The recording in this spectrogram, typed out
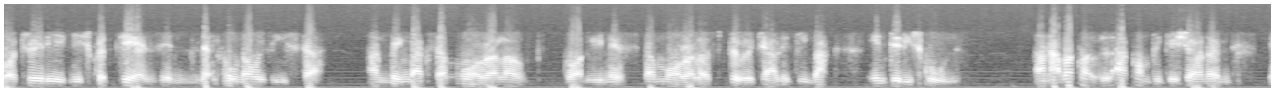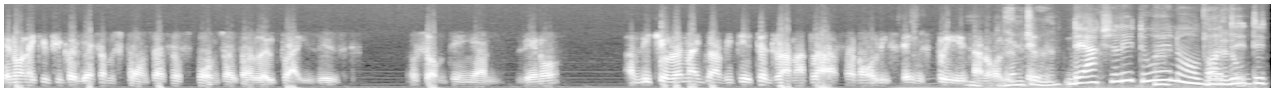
portray the, the scriptures in, like, how now Easter, and bring back some moral of godliness, some moral of spirituality back into the school. And have a, a competition, and, you know, like if you could get some sponsors or sponsors or little prizes or something, and, you know, and the children might gravitate to drama class and all these things, plays and all them these things. children. They actually do, you know, but Oh, they do? they,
